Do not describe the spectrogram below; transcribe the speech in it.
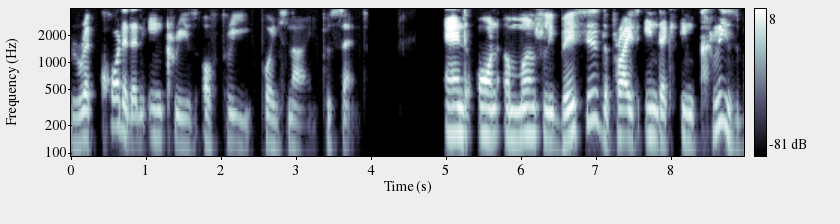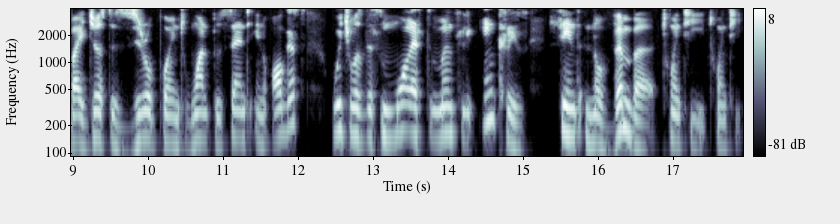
recorded an increase of 3.9%. And on a monthly basis, the price index increased by just 0.1% in August, which was the smallest monthly increase since November 2020.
